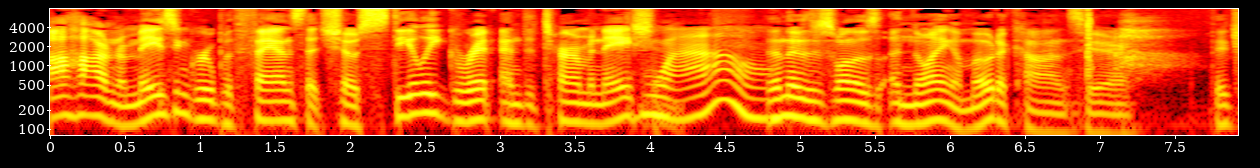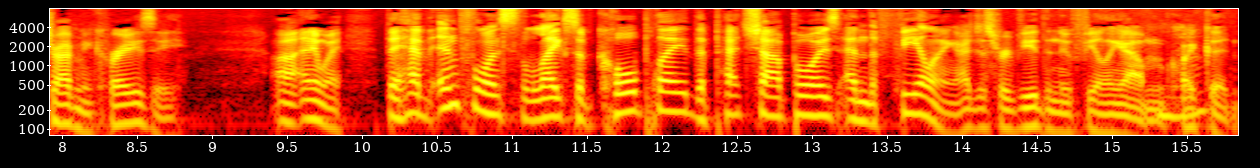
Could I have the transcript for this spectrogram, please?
Aha, are an amazing group with fans that show steely grit and determination. Wow. Then there's just one of those annoying emoticons here. they drive me crazy. Uh, anyway, they have influenced the likes of Coldplay, the Pet Shop Boys, and The Feeling. I just reviewed the new Feeling album. Quite good.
